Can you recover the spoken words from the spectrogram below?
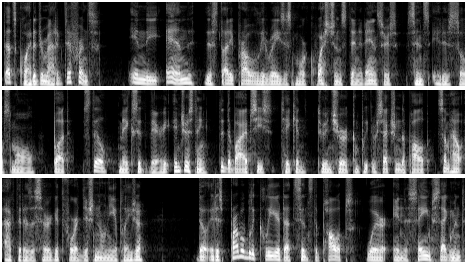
That's quite a dramatic difference. In the end, this study probably raises more questions than it answers since it is so small, but still makes it very interesting. Did the biopsies taken to ensure complete resection of the polyp somehow acted as a surrogate for additional neoplasia? Though it is probably clear that since the polyps were in the same segment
